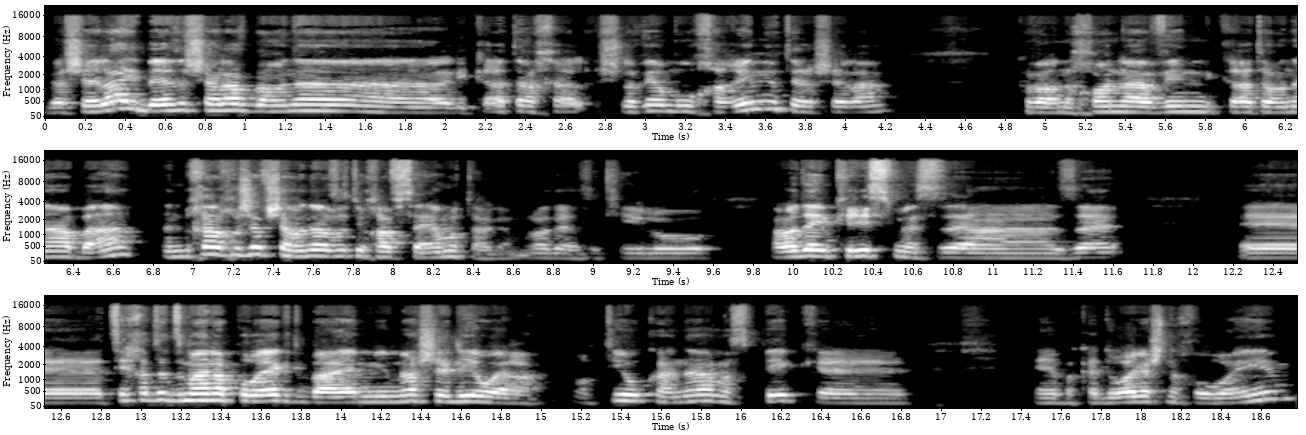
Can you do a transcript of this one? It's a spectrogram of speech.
והשאלה היא באיזה שלב בעונה לקראת השלבים המאוחרים יותר שלה כבר נכון להבין לקראת העונה הבאה, אני בכלל חושב שהעונה הזאת יוכל לסיים אותה גם, לא יודע, זה כאילו, אני לא יודע אם Christmas זה, זה אה, צריך לתת זמן לפרויקט ממה שלי הוא הראה, אותי הוא קנה מספיק אה, אה, בכדורגל שאנחנו רואים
